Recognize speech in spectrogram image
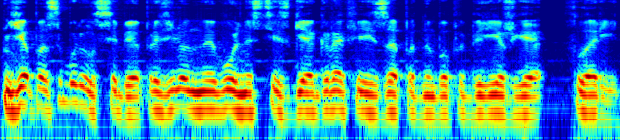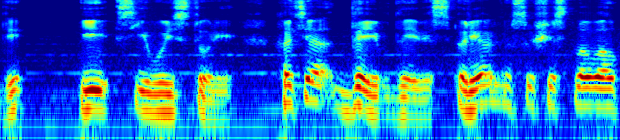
Я позволил себе определенные вольности с географией западного побережья Флориды и с его историей, хотя Дэйв Дэвис реально существовал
